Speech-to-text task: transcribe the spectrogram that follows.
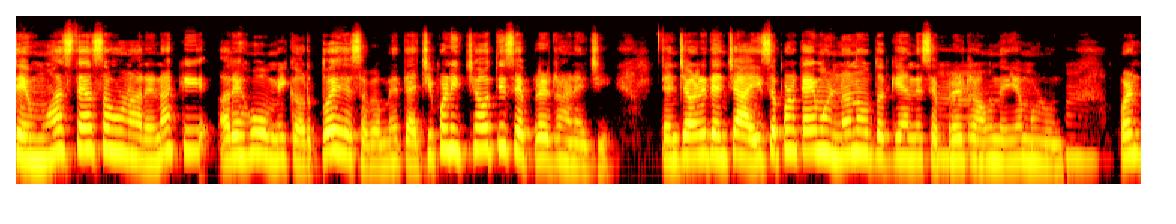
तेव्हाच ते असं होणार आहे ना की अरे हो मी करतोय हे सगळं म्हणजे त्याची पण इच्छा होती सेपरेट राहण्याची त्यांच्याकडे त्यांच्या आईचं पण काही म्हणणं नव्हतं की ह्याने सेपरेट. राहू नये म्हणून. पण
